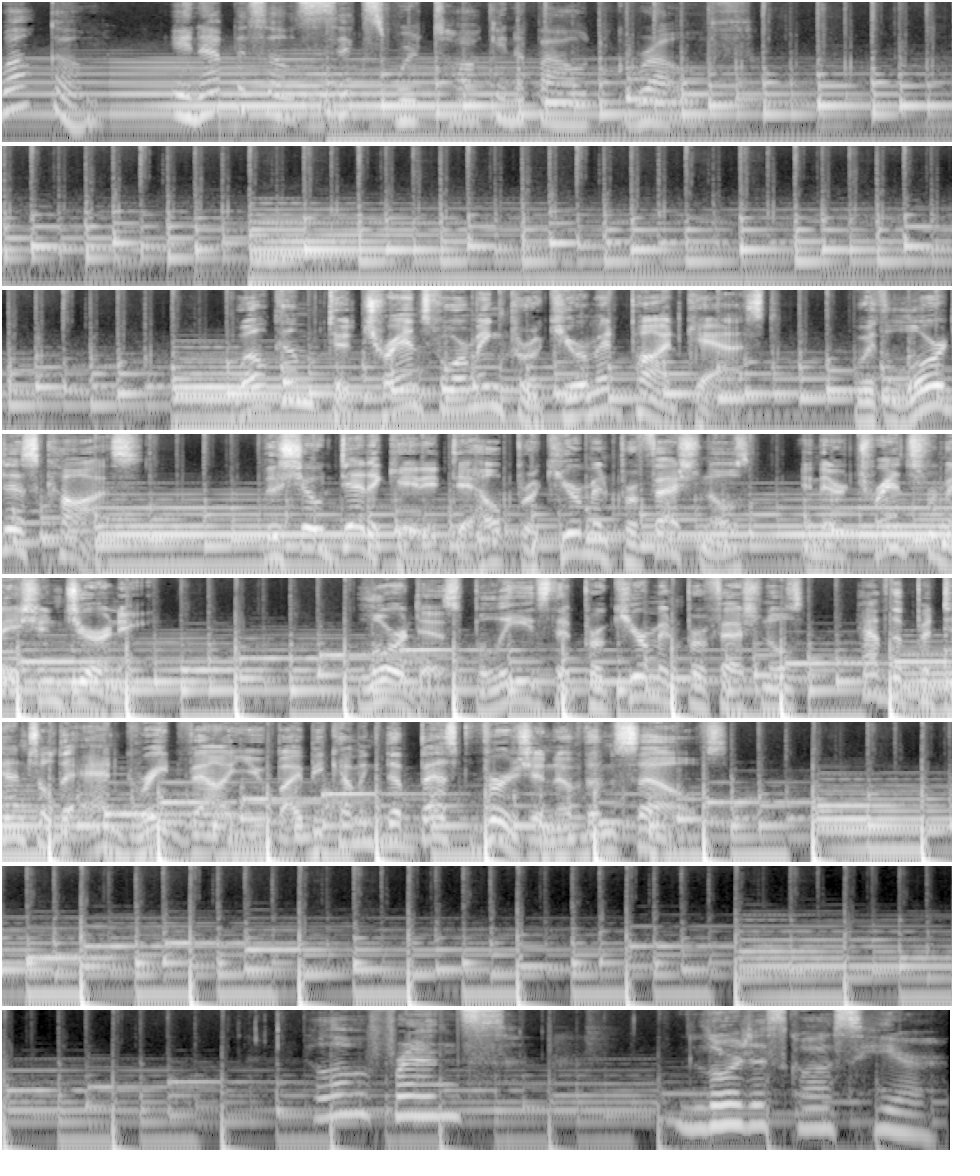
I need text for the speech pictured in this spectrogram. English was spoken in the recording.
Welcome. In episode 6, we're talking about growth. Welcome to Transforming Procurement Podcast with Lourdes Koss, the show dedicated to help procurement professionals in their transformation journey. Lourdes believes that procurement professionals have the potential to add great value by becoming the best version of themselves. Friends. Lourdes Koss here.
